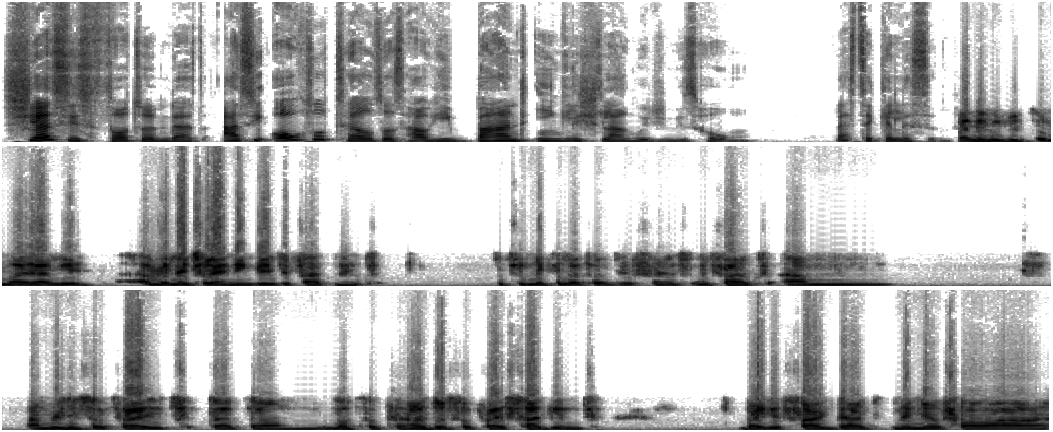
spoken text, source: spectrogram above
shares his thought on that as he also tells us how he banned English language in his home. Let's take a listen. My name is Victor. I'm a lecturer in English department. It will make a lot of difference. In fact, um, I'm really surprised that, um, not surprised, not just surprised, saddened by the fact that many of our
